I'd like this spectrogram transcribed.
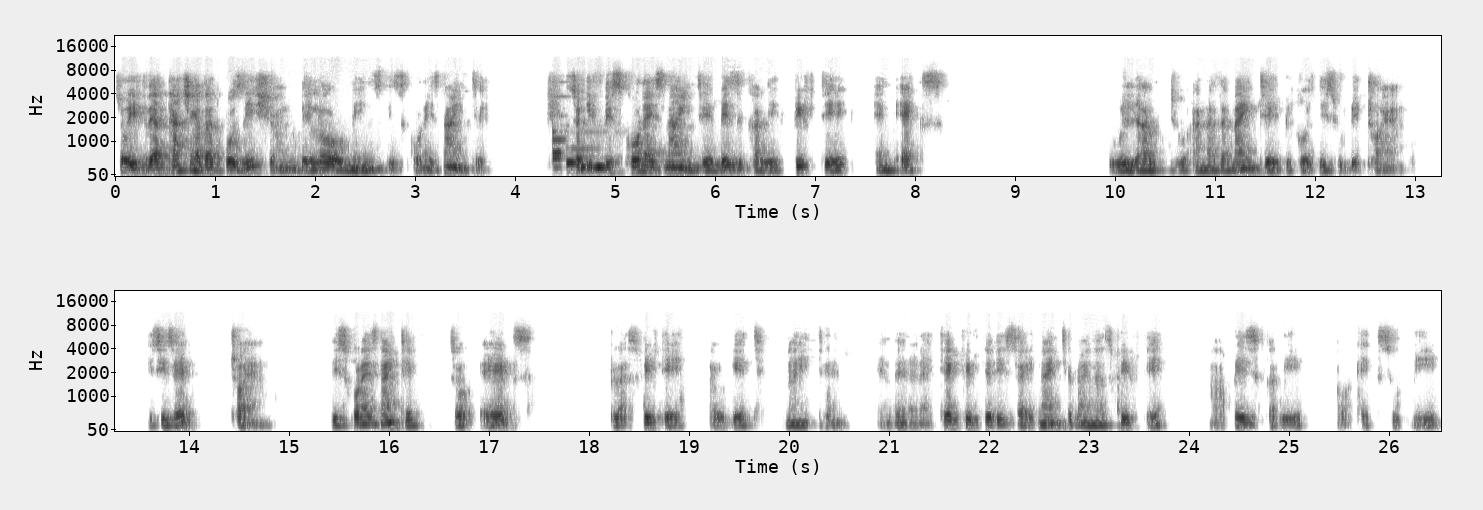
So if they're touching at that position, the law means this corner is 90. So if this corner is 90, basically 50 and x will have to another 90 because this will be a triangle. This is a triangle. This corner is 90, so x plus 50, I will get 90. And then when I take 50 this side, 90 minus 50, uh, basically our x would be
